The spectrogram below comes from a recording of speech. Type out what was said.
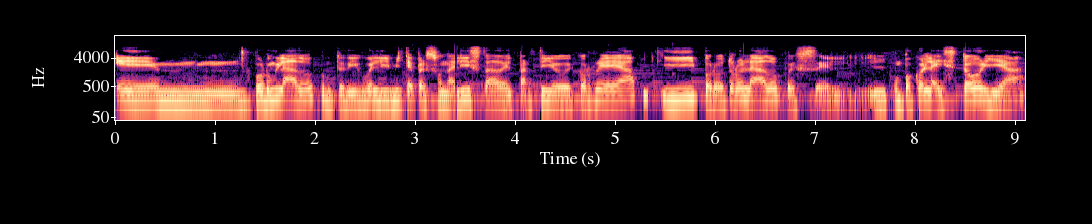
Em, por un lado, como te digo, el límite personalista del partido de Correa y por otro lado, pues un poco la historia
